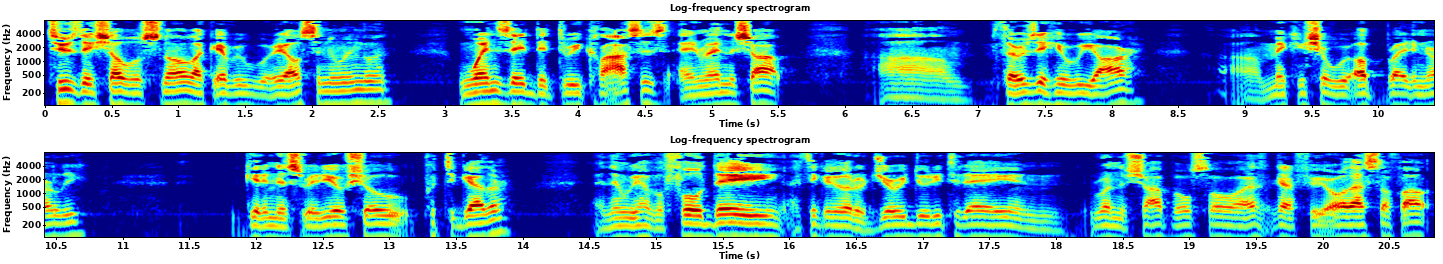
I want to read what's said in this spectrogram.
Tuesday shoveled snow like everywhere else in New England. Wednesday did three classes and ran the shop. Um, Thursday here we are, uh, making sure we're up bright and early, getting this radio show put together. And then we have a full day. I think I go to jury duty today and run the shop also. I gotta figure all that stuff out.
